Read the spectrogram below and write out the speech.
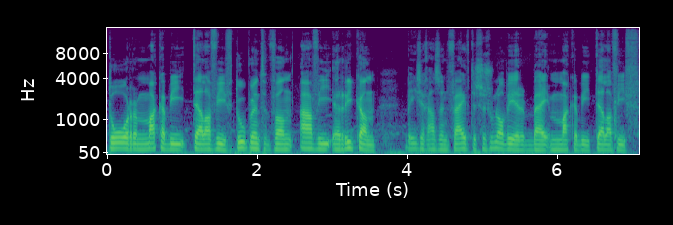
door Maccabi Tel Aviv. Doelpunt van Avi Rikan. Bezig aan zijn vijfde seizoen alweer bij Maccabi Tel Aviv.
